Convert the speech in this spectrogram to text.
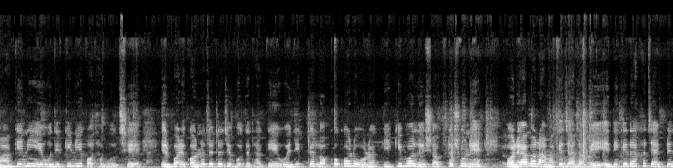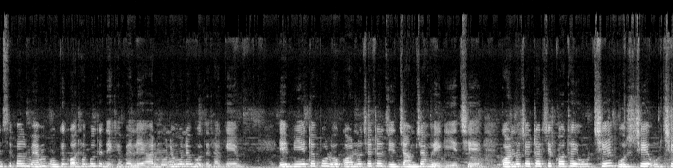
মাকে নিয়ে, ওদেরকে নিয়ে কথা বলছে। এরপরে কর্ণ চ্যাটার্জি বলতে থাকে, ওই দিকটা লক্ষ্য করো, ওরা কি কি বলে সবটা শুনে পরে আবার আমাকে জানাবে। এদিকে দেখা যায়, প্রিন্সিপাল ম্যাম ওকে কথা বলতে দেখে ফেলে আর মনে মনে বলতে থাকে এই মেয়েটা পুরো কর্ণ চ্যাটার্জির চামচা হয়ে গিয়েছে। কর্ণ চ্যাটার্জির কথায় উঠছে, বসছে উঠছে,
